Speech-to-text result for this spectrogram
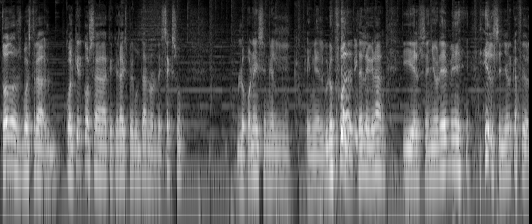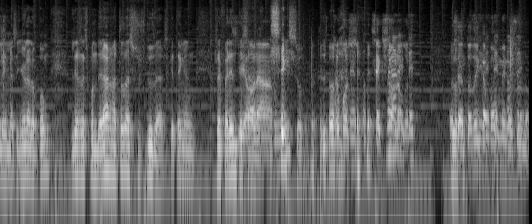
Todos vuestra cualquier cosa que queráis preguntarnos de sexo lo ponéis en el, en el grupo de Telegram y el señor M y el señor Cafeolé y la señora Lopón les responderán a todas sus dudas que tengan referentes al sexo. Somos sexólogos. O sea, todo y capón menos uno.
